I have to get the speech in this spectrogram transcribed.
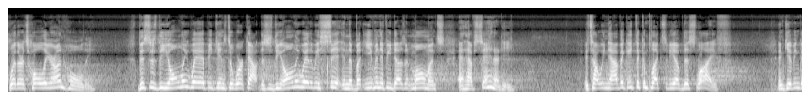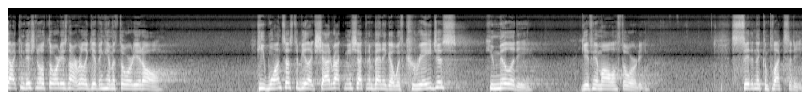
whether it's holy or unholy. This is the only way it begins to work out. This is the only way that we sit in the but even if he doesn't moments and have sanity. It's how we navigate the complexity of this life. And giving God conditional authority is not really giving him authority at all. He wants us to be like Shadrach, Meshach, and Abednego with courageous humility Give him all authority. Sit in the complexity,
